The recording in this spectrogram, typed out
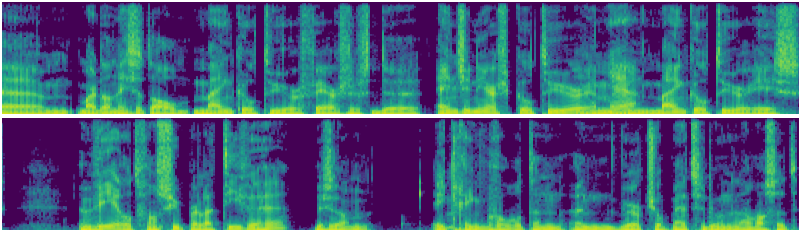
Um, maar dan is het al mijn cultuur versus de engineerscultuur. En, en mijn cultuur is een wereld van superlatieven. Hè? Dus dan ik ging bijvoorbeeld een, een workshop met ze doen. En dan was het,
